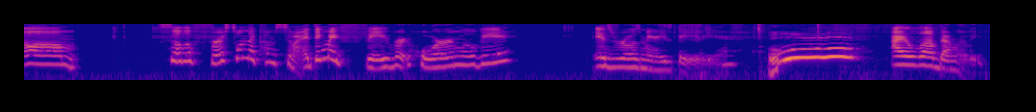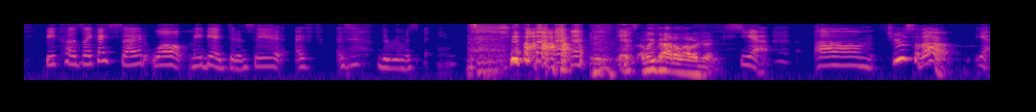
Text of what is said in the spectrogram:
Um. So the first one that comes to mind, I think my favorite horror movie is Rosemary's Baby. Ooh. I love that movie because, like I said, well, maybe I didn't say it. I the room is spinning. We've had a lot of drinks. yeah. Um. Cheers to that. Yeah.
